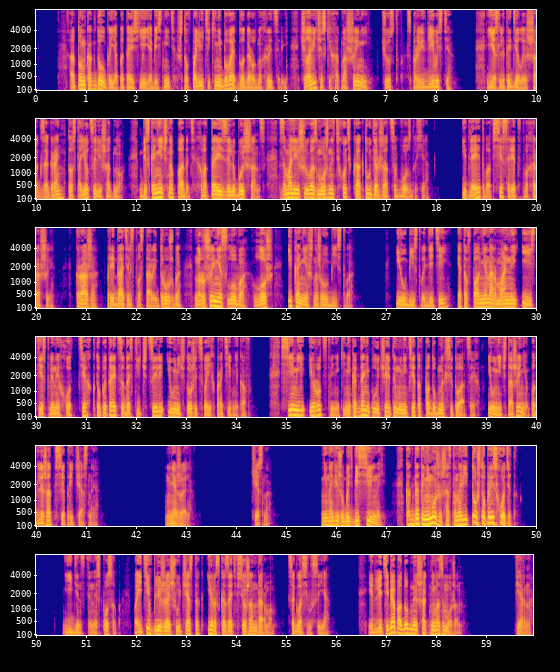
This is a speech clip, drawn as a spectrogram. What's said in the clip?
О том, как долго я пытаюсь ей объяснить, что в политике не бывает благородных рыцарей, человеческих отношений, чувств, справедливости. Если ты делаешь шаг за грань, то остается лишь одно — бесконечно падать, хватаясь за любой шанс, за малейшую возможность хоть как-то удержаться в воздухе. И для этого все средства хороши. Кража, предательство старой дружбы, нарушение слова, ложь и, конечно же, убийство. И убийство детей — это вполне нормальный и естественный ход тех, кто пытается достичь цели и уничтожить своих противников. Семьи и родственники никогда не получают иммунитета в подобных ситуациях, и уничтожению подлежат все причастные. Мне жаль. Честно. Ненавижу быть бессильной, когда ты не можешь остановить то, что происходит. Единственный способ — пойти в ближайший участок и рассказать все жандармам, согласился я. И для тебя подобный шаг невозможен. Верно.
